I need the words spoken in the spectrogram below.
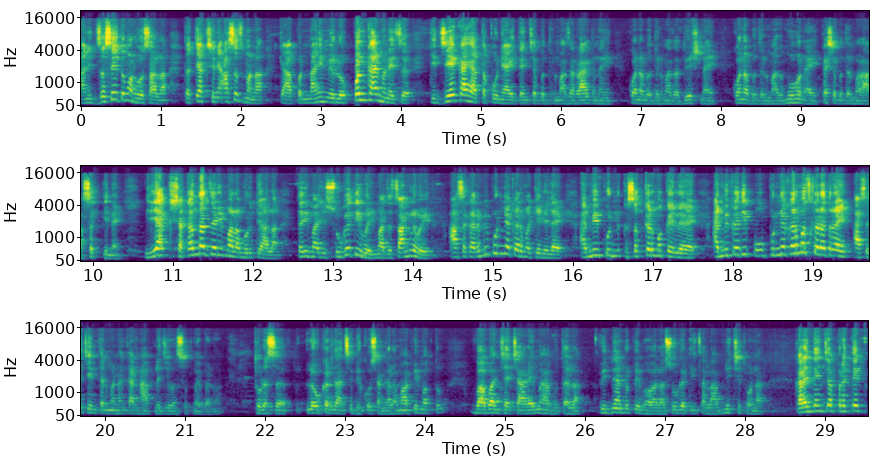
आणि जसे तुम्हाला होस आला तर त्या क्षणी असंच म्हणा की आपण नाही मेलो पण काय म्हणायचं की जे काय आता कोणी आहे त्यांच्याबद्दल माझा राग नाही कोणाबद्दल माझा द्वेष नाही कोणाबद्दल माझा मोह नाही कशाबद्दल मला आसक्ती नाही. या सेकंदात जरी मला मृत्यू आला तरी माझी सुगती होईल माझं चांगलं होईल. असं कारण मी पुण्यकर्म केलेलं आहे. आणि मी पुण्य सत्कर्म केलेलं आहे. आणि मी कधी पु- पुण्यकर्मच करत राहील असं चिंतन म्हणा कारण आपलं जीवन सुखमय बनवा. थोडंसं लवकर जायचं भिकू सांगायला माफी मागतो. बाबांच्या चारही महाभूताला विज्ञानरूपी भावाला सुगतीचा लाभ निश्चित होणार. कारण त्यांच्या प्रत्येक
